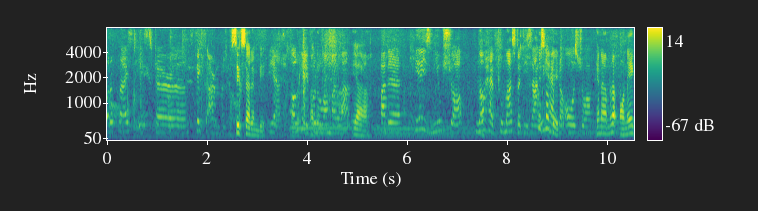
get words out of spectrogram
Order price is the six RMB. M B Yes. Okay, for the one by one. Yeah But uh, here is new shop. Not have too much the design. It's we okay. have the old shop. এখানে আমরা অনেক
